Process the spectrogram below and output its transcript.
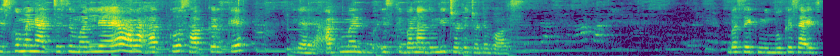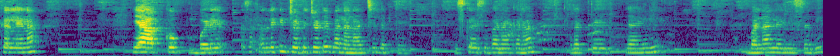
इसको मैंने अच्छे से मल लिया है और हाथ को साफ़ करके लिया है अब मैं इसके बना दूँगी छोटे छोटे बॉल्स बस एक नींबू के साइज़ कर लेना। या आपको बड़े, लेकिन छोटे छोटे बनाना अच्छे लगते हैं। इसको ऐसे बनाकर हम रखते जाएँगे। बना लेंगे सभी।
